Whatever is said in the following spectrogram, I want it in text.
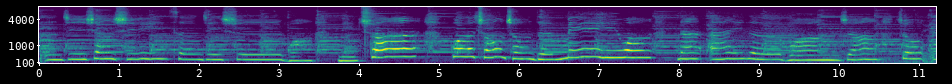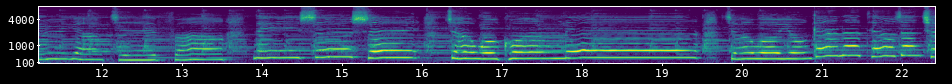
曾经相信，曾经失望，你穿过了重重的迷惘，那爱的慌张终于要解放。你是谁？叫我狂恋，叫我勇敢的挑战全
